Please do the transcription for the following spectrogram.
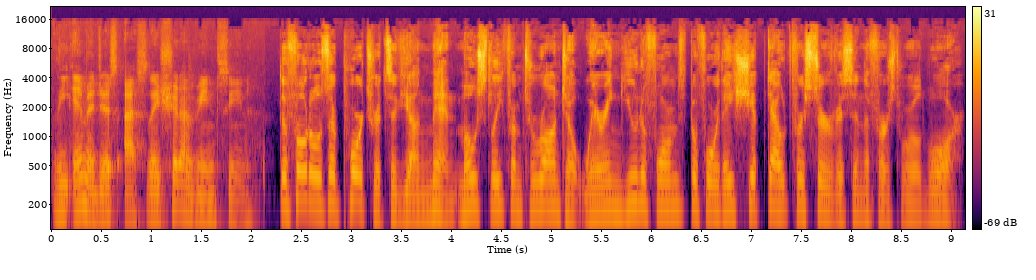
the images as they should have been seen. The photos are portraits of young men, mostly from Toronto, wearing uniforms before they shipped out for service in the First World War.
